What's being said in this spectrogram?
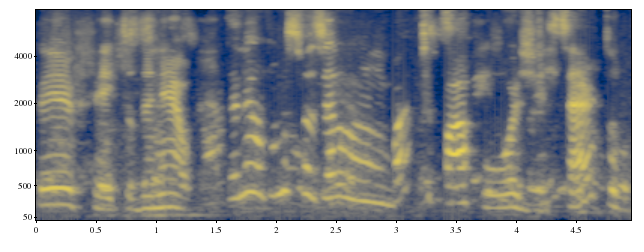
Perfeito, Daniel. Daniel, vamos fazer um bate-papo hoje, certo?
